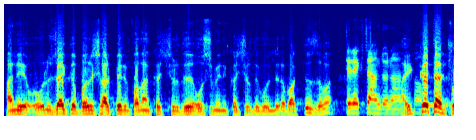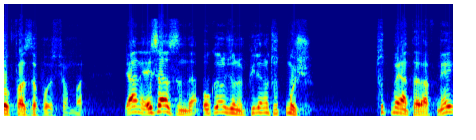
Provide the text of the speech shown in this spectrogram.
hani o özellikle Barış Alper'in falan kaçırdığı, Osimhen'in kaçırdığı gollere baktığın zaman Direkten dönen. falan. Hakikaten çok fazla pozisyon var. Yani esasında Okan Hoca'nın planı tutmuş. Tutmayan taraf ne?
